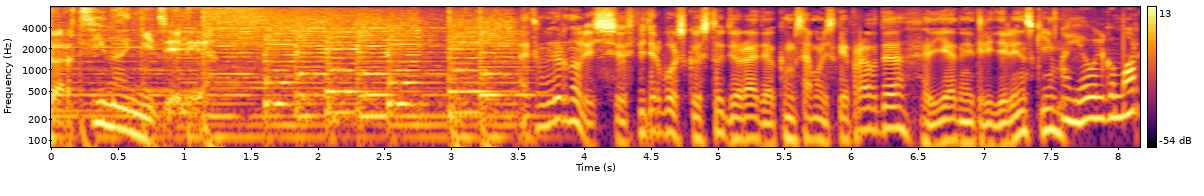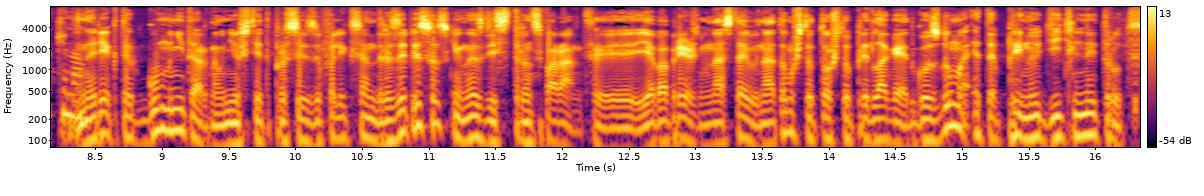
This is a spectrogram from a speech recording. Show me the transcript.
Картина недели. Вернулись в петербургскую студию радио «Комсомольская правда». Я Дмитрий Делинский. А я Ольга Маркина. Ректор гуманитарного университета профсоюзов Александр Записоцкий. У нас здесь транспарант. Я по-прежнему настаиваю на том, что то, что предлагает Госдума, это принудительный труд.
